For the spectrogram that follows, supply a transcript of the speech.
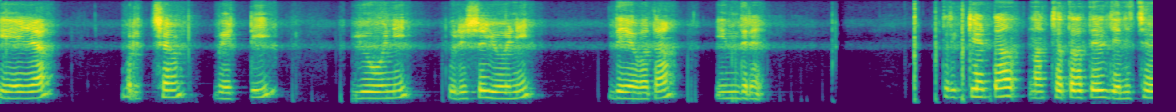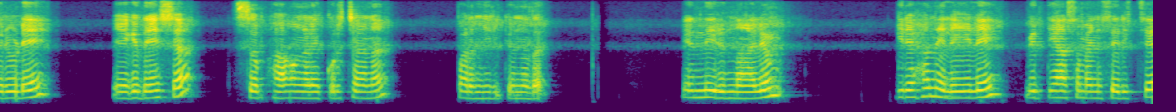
കേഴ വൃക്ഷം വെട്ടി യോനി പുരുഷ യോനി ദേവത ഇന്ദ്രൻ. തൃക്കേട്ട നക്ഷത്രത്തിൽ ജനിച്ചവരുടെ ഏകദേശ സ്വഭാവങ്ങളെക്കുറിച്ചാണ് പറഞ്ഞിരിക്കുന്നത്. എന്നിരുന്നാലും ഗ്രഹനിലയിലെ വ്യത്യാസമനുസരിച്ച്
